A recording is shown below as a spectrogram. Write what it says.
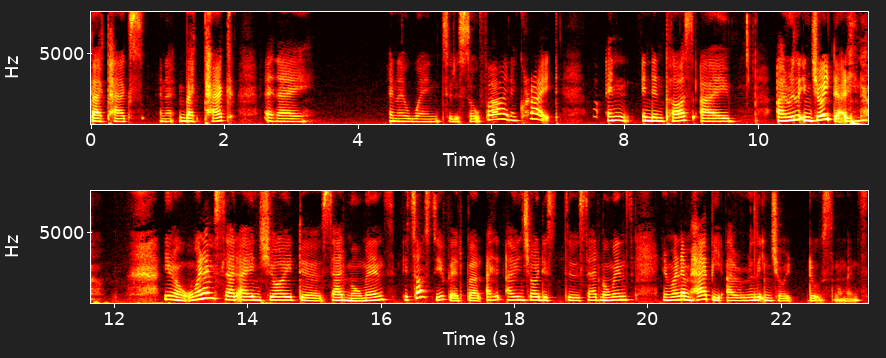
backpacks and I backpack, and I and I went to the sofa and I cried. And and then plus I I really enjoyed that, you know. You know, when I'm sad I enjoy the sad moments. It sounds stupid, but I, I enjoy this the sad moments and when I'm happy I really enjoy those moments.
